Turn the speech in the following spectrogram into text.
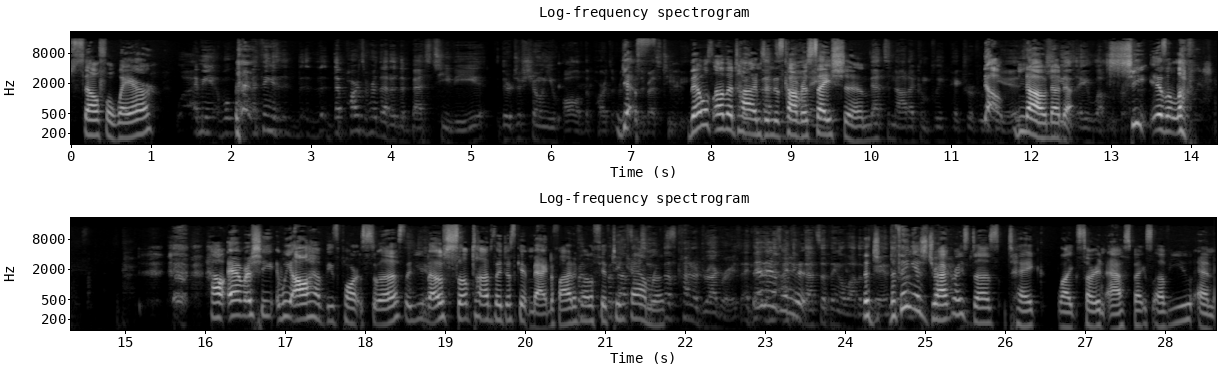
self aware. I mean, well, is, the, parts of her that are the best TV, they're just showing you all of the parts of her that are the best TV. There was other times in this not a- conversation. That's not a complete picture of who No, she is. no, no, no. a. She is a lovely. However, she we all have these parts to us, and you Yeah. know sometimes they just get magnified in front of fifteen that's also- cameras. that's kind of drag race. I think, It is I think it that's the thing. A lot of the the, the thing is, Drag. Race does take like certain aspects of you and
